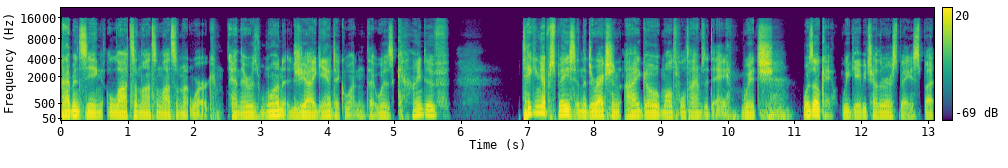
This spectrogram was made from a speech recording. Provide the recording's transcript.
I've been seeing lots and lots and lots of them at work. And there was one gigantic one that was kind of taking up space in the direction I go multiple times a day, which was okay. We gave each other our space, but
